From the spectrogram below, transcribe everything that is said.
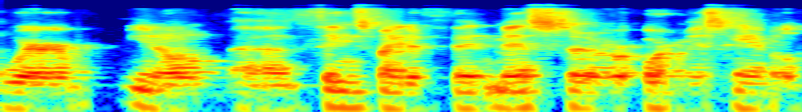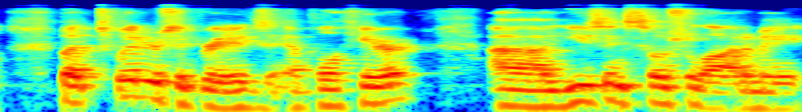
where you know uh, things might have been missed or, or mishandled. But Twitter's a great example here. Uh, using Social Automate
